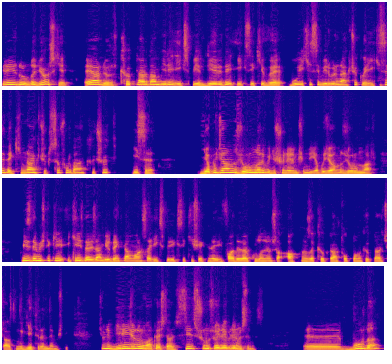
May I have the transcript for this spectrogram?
Birinci durumda diyoruz ki eğer diyoruz köklerden biri x1, diğeri de x2 ve bu ikisi birbirinden küçük ve ikisi de kimden küçük? Sıfırdan küçük ise yapacağımız yorumları bir düşünelim şimdi. Yapacağımız yorumlar. Biz demiştik ki ikinci dereceden bir denklem varsa x1, x2 şeklinde ifadeler kullanıyorsa aklınıza kökler toplamı, kökler çarpımı getirin demiştik. Şimdi birinci durum arkadaşlar siz şunu söyleyebilir misiniz? Ee, burada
